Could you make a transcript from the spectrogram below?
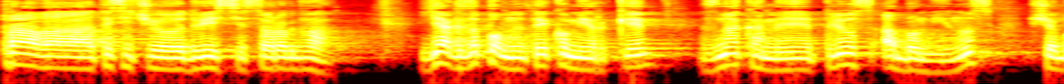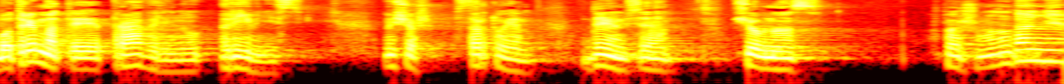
Вправа 1242. Як заповнити комірки знаками плюс або мінус, щоб отримати правильну рівність? Ну що ж, стартуємо. Дивимося, що в нас в першому заданні.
